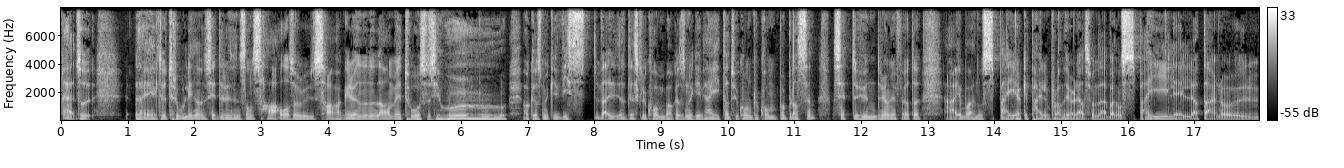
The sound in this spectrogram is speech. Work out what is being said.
Så det er helt utrolig. Du sitter i en sånn sal, og så sager du en dame i to, og så sier hun Akkurat som du ikke visste at det skulle komme, akkurat som du ikke veit at hun kommer til å komme på plass igjen. Det hundre ganger. At det er jo bare noe speil. Jeg har ikke peiling på hvordan de gjør det, altså, men det er bare noe speil, eller at det er noe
